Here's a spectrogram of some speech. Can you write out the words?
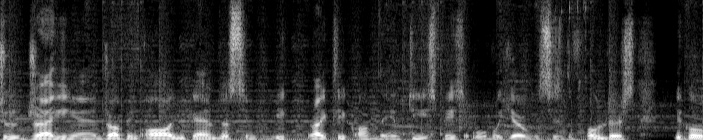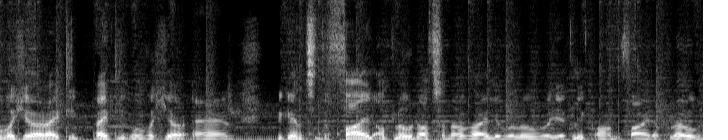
to dragging and dropping or you can just simply right click on the empty space over here which is the folders click over here right click right click over here and you can see the file upload option available over here. Click on file upload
